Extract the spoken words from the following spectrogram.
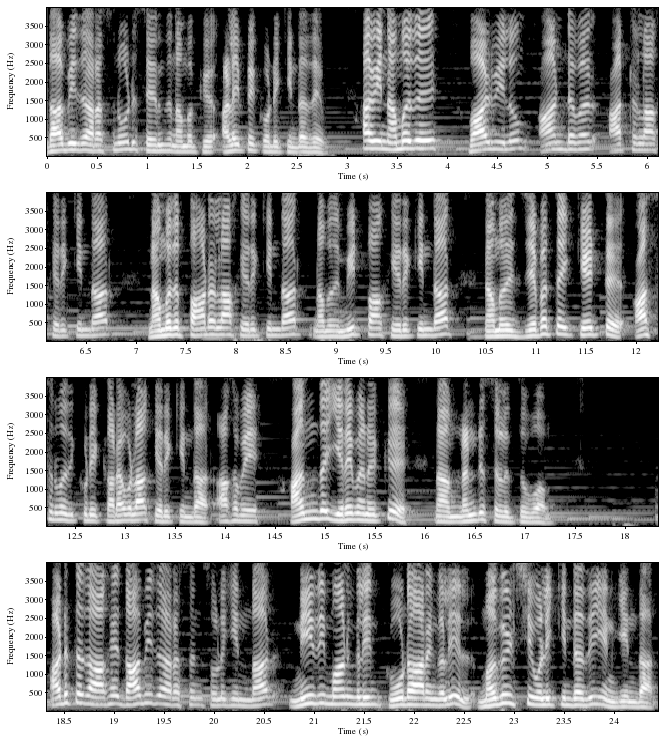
தாபீது அரசனோடு சேர்ந்து நமக்கு அழைப்பை கொடுக்கின்றது. அவை நமது வாழ்விலும் ஆண்டவர் ஆற்றலாக இருக்கின்றார் நமது பாடலாக இருக்கின்றார் நமது மீட்பாக இருக்கின்றார் நமது ஜெபத்தை கேட்டு ஆசிர்வதிக்கூடிய கடவுளாக இருக்கின்றார். ஆகவே அந்த இறைவனுக்கு நாம் நன்றி செலுத்துவோம். அடுத்ததாக தாவீது அரசன் சொல்கின்றார் நீதிமான்களின் கூடாரங்களில் மகிழ்ச்சி ஒலிக்கின்றது என்கின்றார்.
